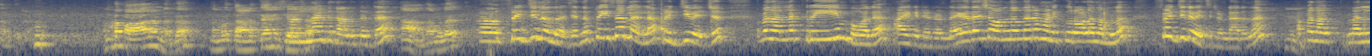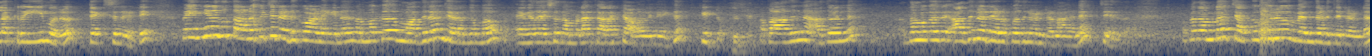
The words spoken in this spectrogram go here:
തണുത്തിട്ട്. നമ്മുടെ പാലുണ്ടല്ലോ നമ്മൾ തണുത്തതിന് ശേഷം നന്നായിട്ട് തണുത്തിട്ട് ആ നമ്മൾ ഫ്രിഡ്ജിലൊന്നും വെച്ചിരുന്നു ഫ്രീസറിലല്ല ഫ്രിഡ്ജിൽ വെച്ചു. അപ്പോൾ നല്ല ക്രീം പോലെ ആയി കിട്ടിയിട്ടുണ്ട്. ഏകദേശം ഒന്നൊന്നര മണിക്കൂറോളം നമ്മൾ ഫ്രിഡ്ജിൽ വെച്ചിട്ടുണ്ടായിരുന്നു. അപ്പോൾ നല്ല ക്രീം ഒരു ടെക്സ്ചർ കിട്ടി. അപ്പോൾ ഇങ്ങനെ ഒന്ന് തണുപ്പിച്ചിട്ട് എടുക്കുവാണെങ്കിൽ നമുക്ക് മധുരം ചേർക്കുമ്പോൾ ഏകദേശം നമ്മുടെ കറക്റ്റ് അളവിലേക്ക് കിട്ടും. അപ്പോൾ അതിന് അതുതന്നെ നമുക്കൊരു അതിനൊരു എളുപ്പത്തിന് വേണ്ടിയാണ് അങ്ങനെ ചെയ്തത്. അപ്പോൾ നമ്മൾ ചക്കക്കുരു വെന്തെടുത്തിട്ടുണ്ട്.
